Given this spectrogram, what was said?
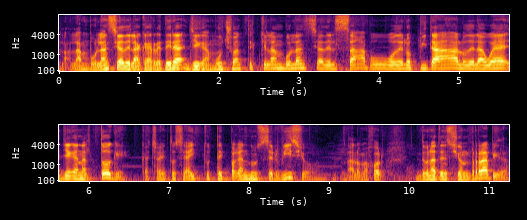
la, ambulancia de la carretera llega mucho antes que la ambulancia del sapo o del hospital o de la weá, llegan al toque, ¿cachai? Entonces ahí tú estás pagando un servicio, a lo mejor de una atención rápida.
